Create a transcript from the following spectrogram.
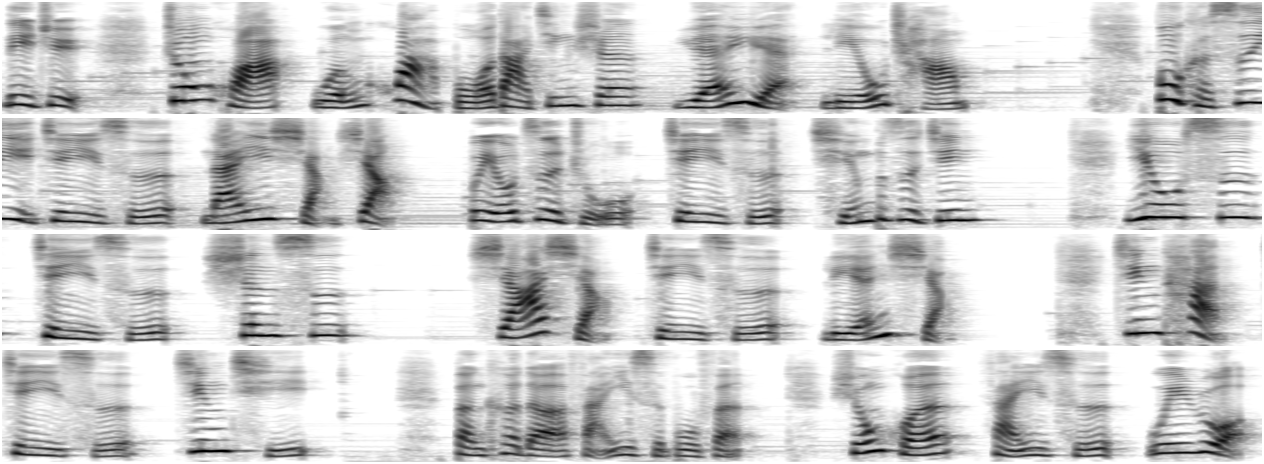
例句：中华文化博大精深，源远流长。不可思议近义词难以想象，不由自主近义词情不自禁，忧思近义词深思。遐想近义词联想，惊叹近义词惊奇。本课的反义词部分：雄浑反义词微弱，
